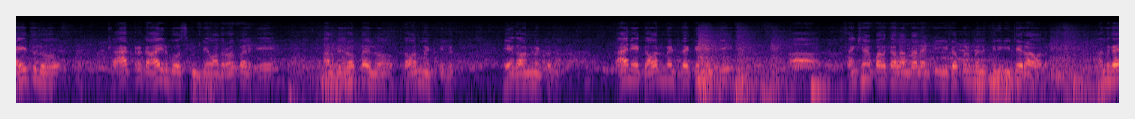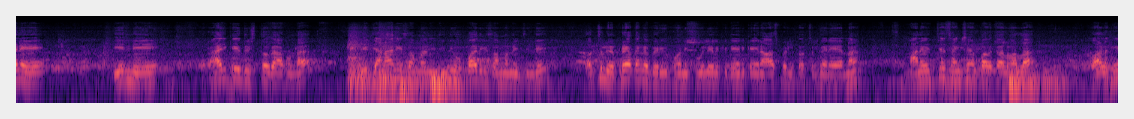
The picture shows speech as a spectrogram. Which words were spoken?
రైతులు ట్రాక్టర్కి ఆయిల్ పోసుకుంటే వంద రూపాయలకి నలభై రూపాయలు గవర్నమెంట్కి వెళ్ళిద్ది. ఏ గవర్నమెంట్ ఉన్నా. కానీ గవర్నమెంట్ దగ్గర నుంచి సంక్షేమ పథకాలు అందాలంటే ఈ డబ్బులు మళ్ళీ తిరిగి ఇటే రావాలి. అందుకని దీన్ని రాజకీయ దృష్టితో కాకుండా ఇది జనానికి సంబంధించింది ఉపాధికి సంబంధించింది ఖర్చులు విపరీతంగా పెరిగిపోయి కూలీలకి దేనికైనా హాస్పిటల్ ఖర్చులు కానీ అయినా మనం ఇచ్చే సంక్షేమ పథకాల వల్ల వాళ్ళకి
